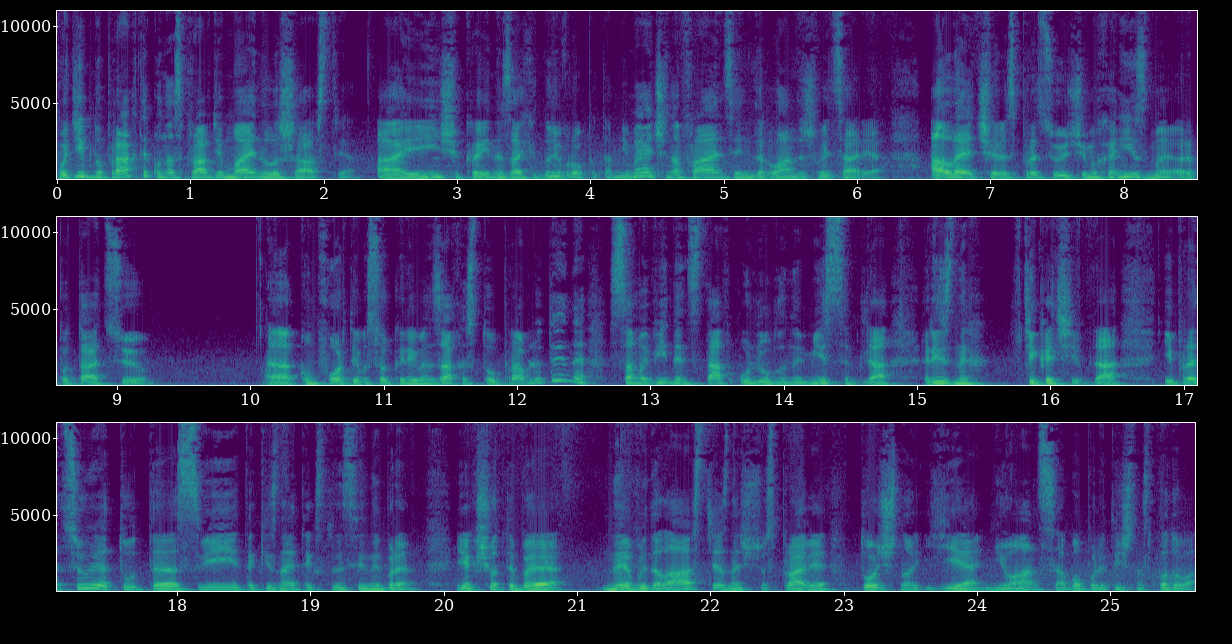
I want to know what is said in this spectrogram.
Подібну практику насправді має не лише Австрія, а й інші країни Західної Європи, там Німеччина, Франція, Нідерланди, Швейцарія. Але через працюючі механізми, репутацію. е, Комфорт і високий рівень захисту прав людини саме Відень став улюбленим місцем для різних втікачів. Да? І працює тут е, свій такий, знаєте, екстрадиційний бренд. Якщо тебе не видала Австрія, значить у справі точно є нюанси або політична складова.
